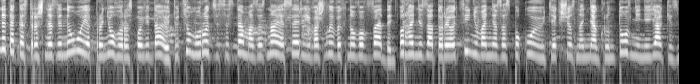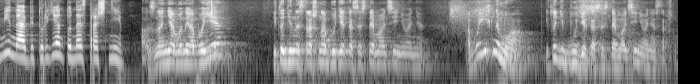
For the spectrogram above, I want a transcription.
Не таке страшне ЗНО, як про нього розповідають. У цьому році система зазнає серії важливих нововведень. Організатори оцінювання заспокоюють, якщо знання ґрунтовні, ніякі зміни абітурієнту не страшні. Знання вони або є, і тоді не страшна будь-яка система оцінювання, або їх нема, і тоді будь-яка система оцінювання страшна.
